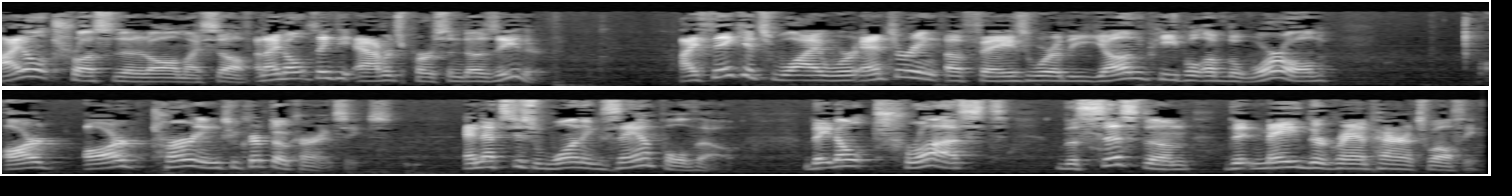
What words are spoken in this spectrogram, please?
I don't trust it at all myself, and I don't think the average person does either. I think it's why we're entering a phase where the young people of the world are are turning to cryptocurrencies. And that's just one example though. They don't trust the system that made their grandparents wealthy.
